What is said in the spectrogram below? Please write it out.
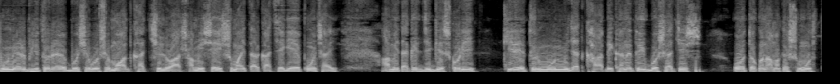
বুনের ভিতরে বসে বসে মদ খাচ্ছিল আর স্বামী সেই সময় তার কাছে গিয়ে পৌঁছাই আমি তাকে জিজ্ঞেস করি, কি রে, তোর মন মেজাজ খারাপ এখানে তুই বসে আছিস? ও তখন আমাকে সমস্ত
